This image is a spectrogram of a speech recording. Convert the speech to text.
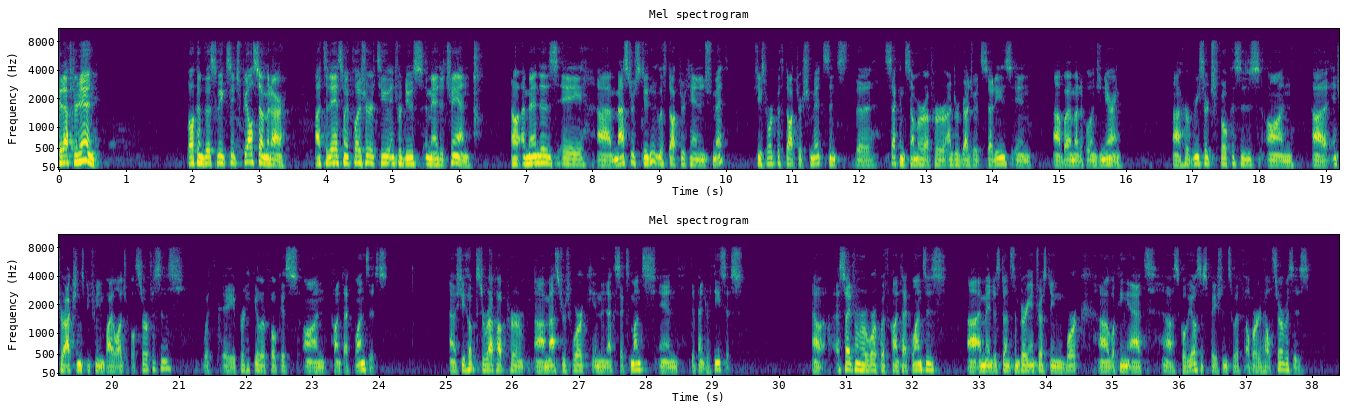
Good afternoon. Welcome to this week's HPL seminar. Uh, today it's my pleasure to introduce Amanda Chen. Uh, Amanda is a uh, master's student with Dr. Tannin Schmidt. She's worked with Dr. Schmidt since the second summer of her undergraduate studies in uh, biomedical engineering. Uh, her research focuses on uh, interactions between biological surfaces with a particular focus on contact lenses. she hopes to wrap up her master's work in the next six months and defend her thesis. Now, aside from her work with contact lenses, uh, Amanda's done some very interesting work uh, looking at uh, scoliosis patients with Alberta Health Services.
